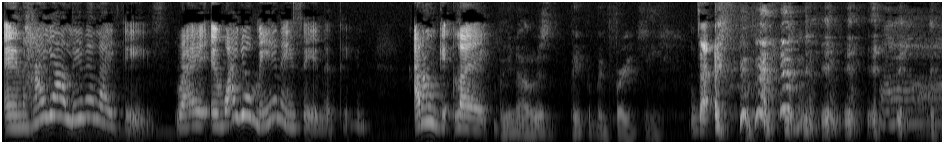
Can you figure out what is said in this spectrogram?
And how y'all living like this, right? And why your man ain't saying nothing? I don't get like you know, this people be freaky.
